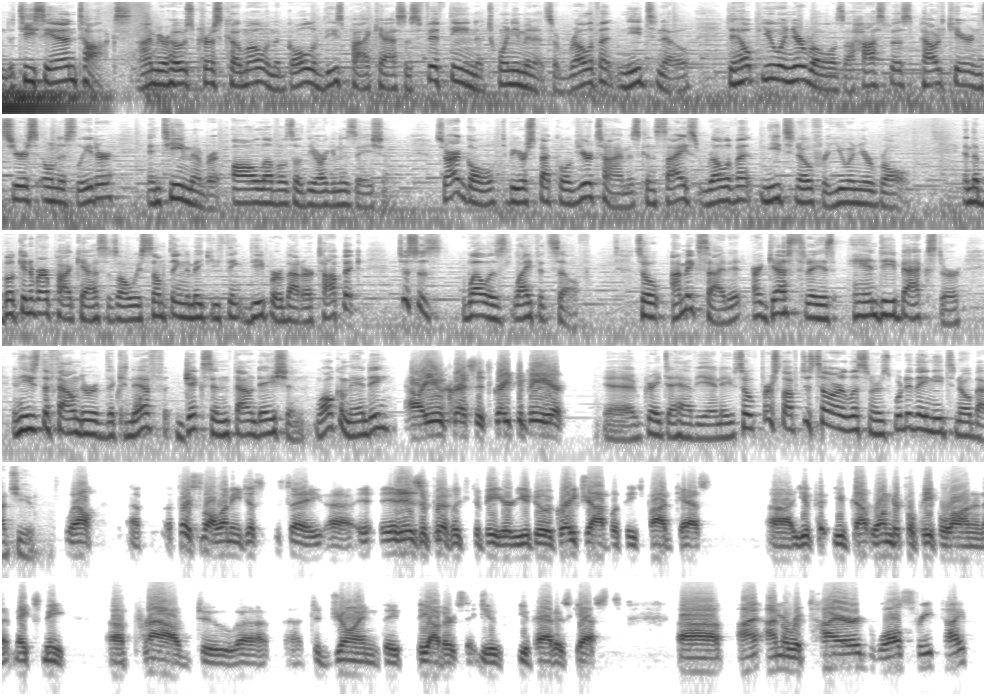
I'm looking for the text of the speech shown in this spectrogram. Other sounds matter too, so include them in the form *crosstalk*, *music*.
Welcome to TCN Talks. I'm your host, Chris Comeau, and the goal of these podcasts is 15 to 20 minutes of relevant need to know to help you in your role as a hospice, palliative care, and serious illness leader and team member at all levels of the organization. So, our goal to be respectful of your time is concise, relevant, need to know for you and your role. And the bookend of our podcast is always something to make you think deeper about our topic, just as well as life itself. So I'm excited. Our guest today is Andy Baxter, and he's the founder of the Cunniff Dixon Foundation. Welcome, Andy. How are you, Chris? It's great to be here. Yeah, great to have you, Andy. So, first off, just tell our listeners what do they need to know about you? Well, uh, first of all, let me just say uh, it, it is a privilege to be here. You do a great job with these podcasts. Uh, you've you've got wonderful people on, and it makes me uh, proud to uh, uh, to join the the others that you've you've had as guests. Uh, I, am a retired Wall Street type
